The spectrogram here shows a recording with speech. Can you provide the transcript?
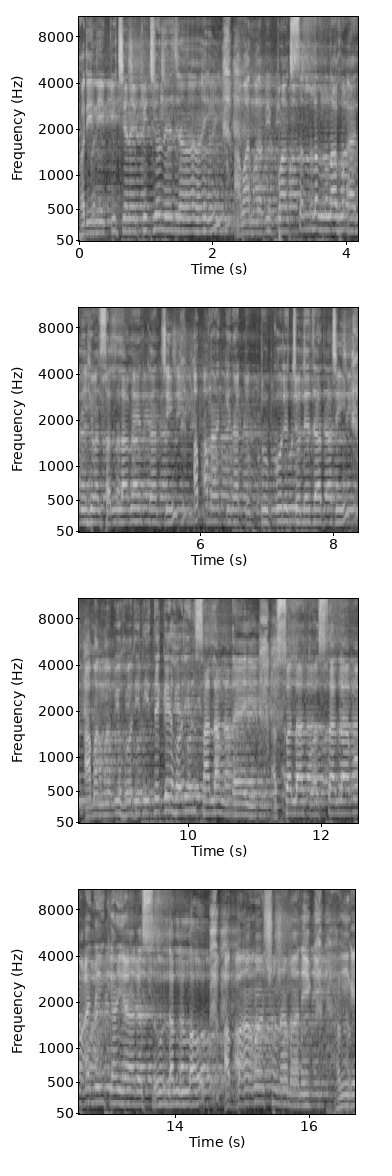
হরিণী পিছনে পিছনে যায়। আমার নবী পাক সাল্লাল্লাহু আলাইহি ওয়াসাল্লামের কাছে আপনার কিনা টুকটুক করে চলে যাচ্ছি। আমার নবী হরিণী দেখে হরিণ সালাম দেয়, আসসালাতু ওয়াসসালামু আলাইকা ইয়া রাসূলুল্লাহ। আব্বা, আমার সোনা মানিক, সঙ্গে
